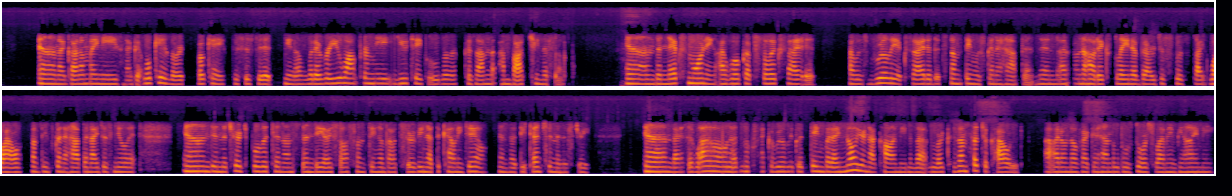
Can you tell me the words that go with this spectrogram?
And I got on my knees and I go, "Okay, Lord, okay, this is it. You know, whatever you want from me, you take over because I'm I'm botching this up." Hmm. And the next morning, I woke up so excited. I was really excited that something was going to happen. And I don't know how to explain it, but I just was like, wow, something's going to happen. I just knew it. And in the church bulletin on Sunday, I saw something about serving at the county jail in the detention ministry. And I said, wow, that looks like a really good thing, but I know you're not calling me to that, Lord, because I'm such a coward. I don't know if I can handle those doors slamming behind me.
